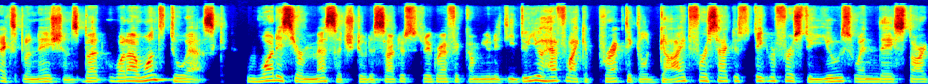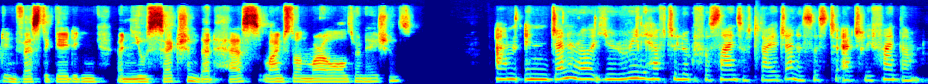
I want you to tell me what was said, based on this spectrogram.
explanations. But what I wanted to ask, what is your message to the cyclostratigraphic community? Do you have like a practical guide for cyclostratigraphers to use when they start investigating a new section that has limestone marl alternations? Um, in general, you really have to look for signs of diagenesis to actually find them.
